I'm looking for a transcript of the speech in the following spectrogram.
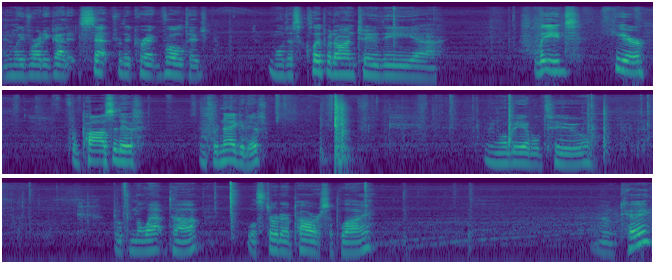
and we've already got it set for the correct voltage. We'll just clip it onto the uh, leads here for positive and for negative. And we'll be able to Open the laptop. We'll start our power supply. Okay.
